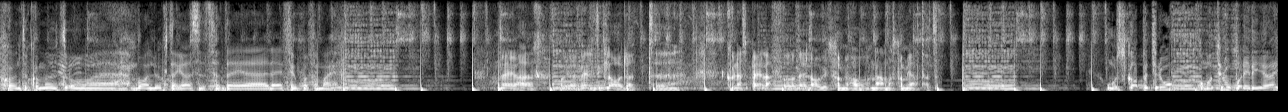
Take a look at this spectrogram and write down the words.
Skönt att komma ut och eh, bara lukta gräset. Så det, är, det är fotboll för mig. Nu är jag här och jag är väldigt glad att eh, kunna spela för det laget som jag har närmast om hjärtat. Om å skape tro, om å tro på det vi gjør,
